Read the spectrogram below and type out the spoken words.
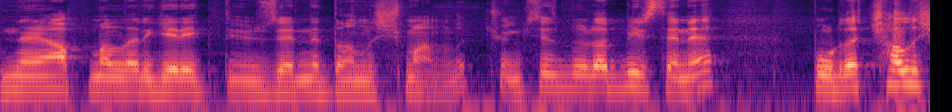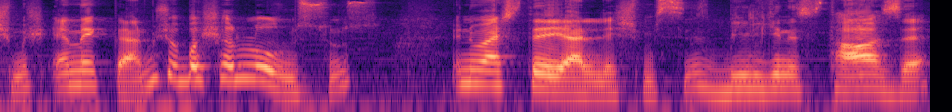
ne yapmaları gerektiği üzerine danışmanlık. Çünkü siz burada bir sene burada çalışmış, emek vermiş ve başarılı olmuşsunuz. Üniversiteye yerleşmişsiniz. Bilginiz taze.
